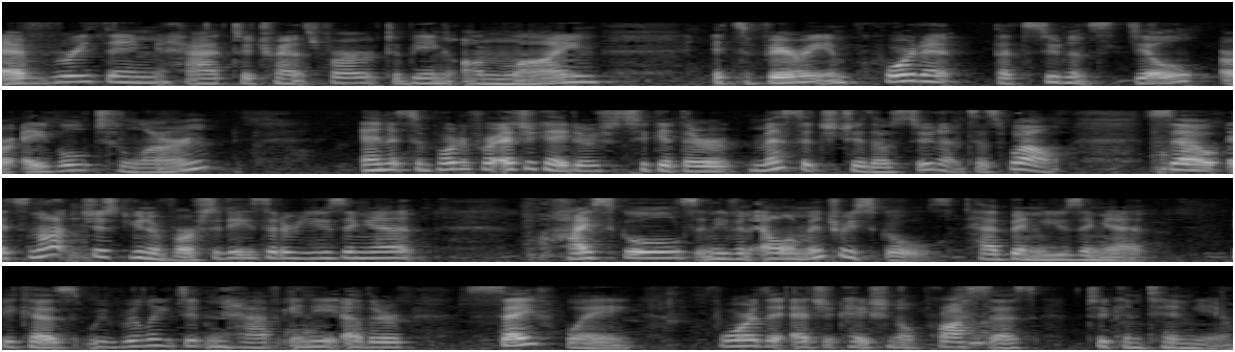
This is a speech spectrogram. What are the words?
everything had to transfer to being online. It's very important that students still are able to learn and it's important for educators to get their message to those students as well. So it's not just universities that are using it. High schools and even elementary schools have been using it because we really didn't have any other safe way for the educational process to continue.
